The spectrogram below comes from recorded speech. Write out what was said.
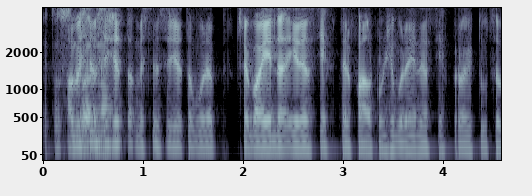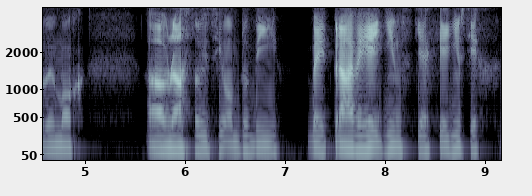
Je to A super, myslím, no. si, že to, myslím si, že to bude třeba jedna, jeden z těch, ten Falcon, že bude jeden z těch projektů, co by mohl uh, v následujícím období být právě jedním z těch, jedním z těch,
